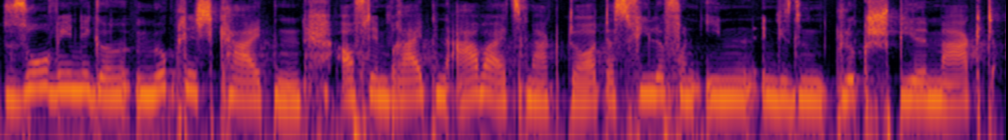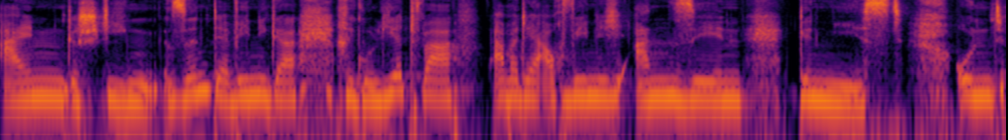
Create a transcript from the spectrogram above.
so wenige Möglichkeiten auf dem breiten Arbeitsmarkt dort, dass viele von ihnen in diesen Glücksspielmarkt eingestiegen sind, der weniger reguliert war, aber der auch wenig Ansehen genießt. Und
